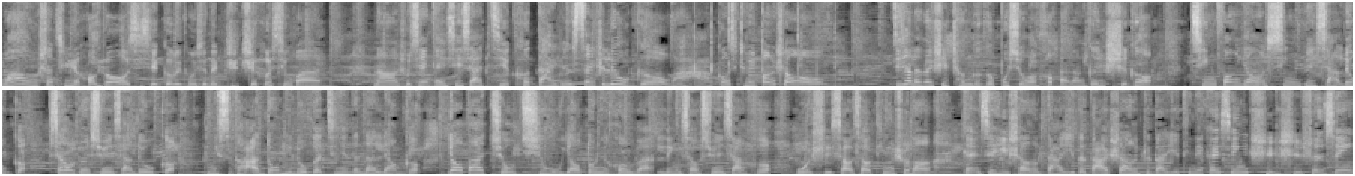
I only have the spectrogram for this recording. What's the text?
哇哦，上期人好多哦，谢谢各位同学的支持和喜欢。那首先感谢一下杰克大人三十六个，哇，恭喜成为榜首。接下来呢是陈哥哥不喜欢喝板蓝根十个，清方样新月下六个，夏侯惇新月下六个，Mr 安东尼六个，简简单单两个，幺八九七五幺冬云恨晚，凌霄轩辕下河，我是小小听书郎，感谢以上大爷的打赏，祝大爷天天开心，事事顺心。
